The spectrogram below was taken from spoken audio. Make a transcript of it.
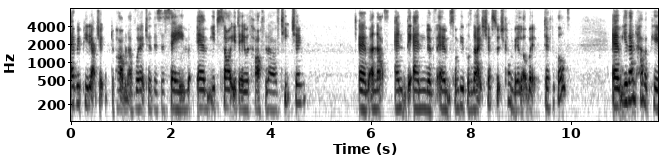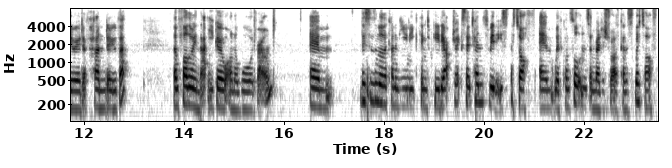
every paediatric department I've worked with is the same. Um, you'd start your day with half an hour of teaching, um, and that's the end of um, some people's night shifts, which can be a little bit difficult. Um, you then have a period of handover, and following that, you go on a ward round. Um, this is another kind of unique thing to paediatrics. So it tends to be that you split off um, with consultants and registrars, kind of split off,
